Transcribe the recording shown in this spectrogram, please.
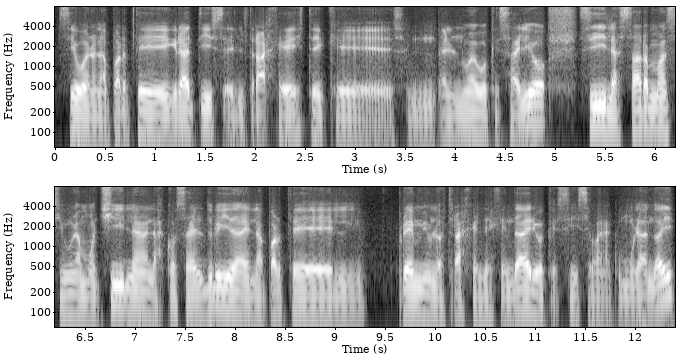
Sí, bueno, en la parte gratis, el traje este que es el nuevo que salió. Sí, las armas y una mochila, las cosas del druida. En la parte del premium, los trajes legendarios que sí se van acumulando ahí.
